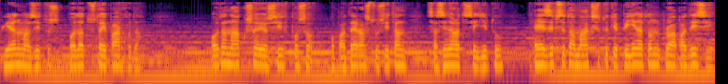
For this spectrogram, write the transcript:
Πήραν μαζί τους όλα τους τα υπάρχοντα. Όταν άκουσε ο Ιωσήφ πως ο, ο πατέρας τους ήταν στα σύνορα της Αιγύπτου, έζεψε το αμάξι του και πήγε να τον προαπαντήσει.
